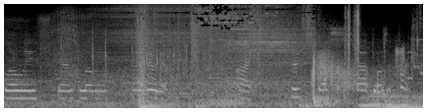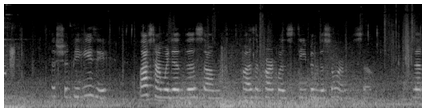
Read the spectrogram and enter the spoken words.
slowly, very slowly, and there we go. Alright, search chest at Pleasant Park. This should be easy. Last time we did this, um, Pleasant Park was deep in the storm, so. Then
